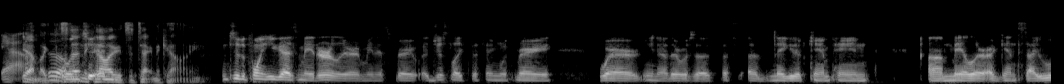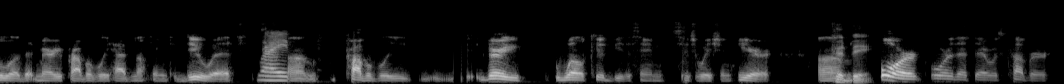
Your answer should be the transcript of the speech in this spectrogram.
Yeah. Yeah, I'm like, Ugh. it's a Well, and to- technicality. It's a technicality. And to the point you guys made earlier, I mean, it's very just like the thing with Mary, where you know there was a, a, a negative campaign um, mailer against Iula that Mary probably had nothing to do with. right. Um, probably very well could be the same situation here. Um, Could be. or or that there was cover,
